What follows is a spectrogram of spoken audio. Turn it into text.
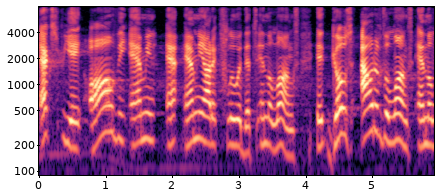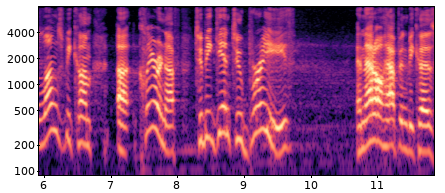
expiate all the amni- amniotic fluid that's in the lungs. It goes out of the lungs, and the lungs become uh, clear enough to begin to breathe. And that all happened because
